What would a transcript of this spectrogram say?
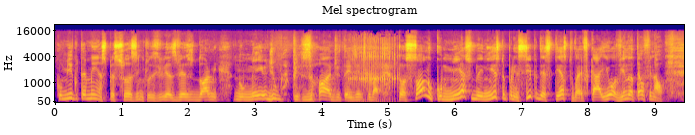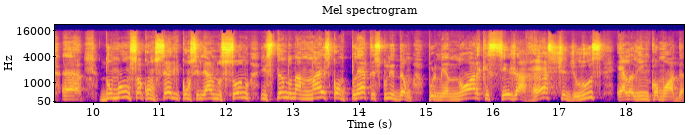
Comigo também as pessoas, inclusive, às vezes dormem no meio de um episódio. Tem gente que fala, tô só no começo do início, do princípio desse texto, vai ficar aí ouvindo até o final. É, Dumont só consegue conciliar no sono estando na mais completa escuridão. Por menor que seja a reste de luz, ela lhe incomoda,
